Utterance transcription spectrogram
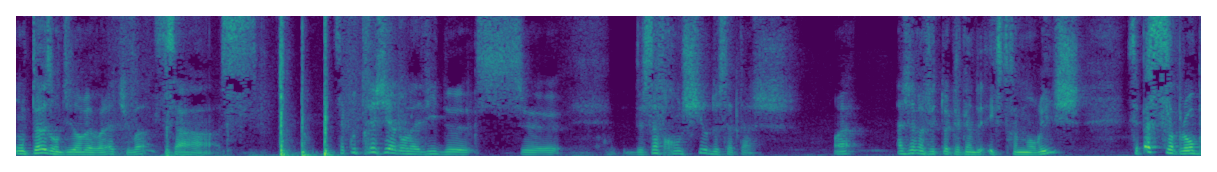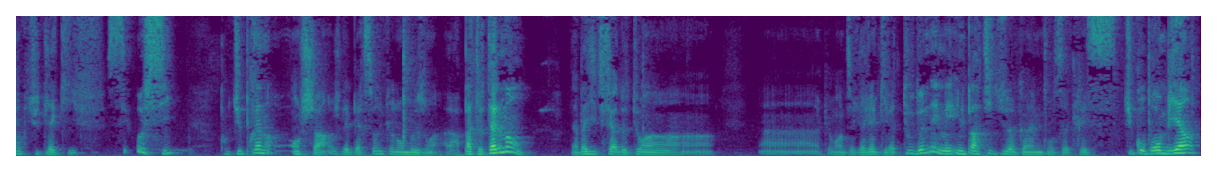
honteuse en disant, ben voilà, tu vois, ça, ça coûte très cher dans la vie de se, de s'affranchir de sa tâche. Ouais. Hachem a fait de toi quelqu'un d'extrêmement riche. C'est pas simplement pour que tu te la kiffes. C'est aussi pour que tu prennes en charge les personnes qui en ont besoin. Alors, pas totalement. On n'a pas dit de faire de toi un, comment dire, quelqu'un qui va tout donner, mais une partie tu dois quand même consacrer. Tu comprends bien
